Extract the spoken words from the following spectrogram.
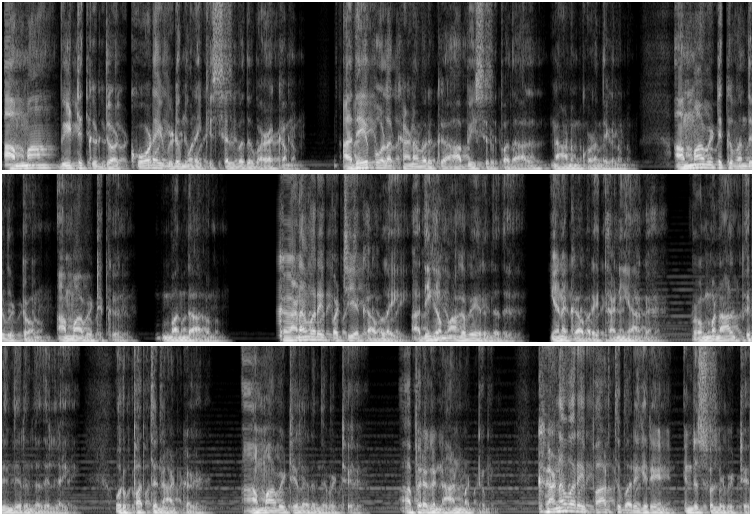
அம்மா வீட்டுக்கு கோடை விடுமுறைக்கு செல்வது வழக்கம். அதே போல கணவருக்கு ஆபீஸ் இருப்பதால் நானும் குழந்தைகளும். அம்மா வீட்டுக்கு வந்து விட்டோம் அம்மா வீட்டுக்கு வந்தாலும். கணவரை பற்றிய கவலை அதிகமாகவே இருந்தது. எனக்கு அவரை தனியாக ரொம்ப நாள் பிரிந்து இருந்ததில்லை ஒரு பத்து நாட்கள் அம்மா வீட்டில் இருந்து விட்டு அப்பிறகு நான் மட்டும். கணவரை பார்த்து வருகிறேன் என்று சொல்லிவிட்டு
